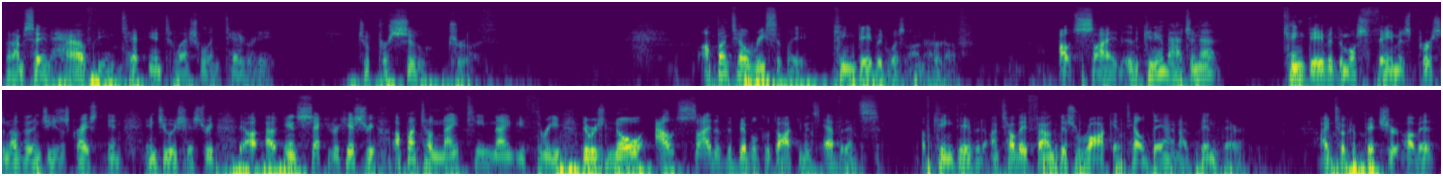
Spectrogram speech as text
but I'm saying have the intellectual integrity to pursue truth. Up until recently, King David was unheard of. Outside, can you imagine that? King David, the most famous person other than Jesus Christ in, in Jewish history, uh, uh, in secular history, up until 1993, there was no outside of the biblical documents evidence of King David until they found this rock at Tel Dan. I've been there. I took a picture of it.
